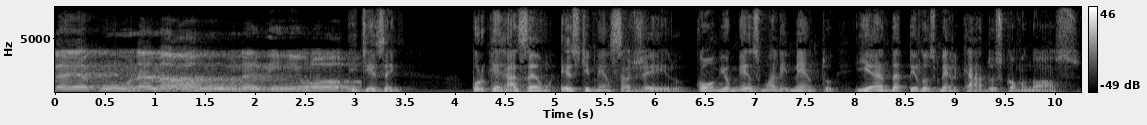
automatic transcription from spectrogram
فيكون معه نذيرا E dizem: Por que razão este mensageiro come o mesmo alimento e anda pelos mercados como nós?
